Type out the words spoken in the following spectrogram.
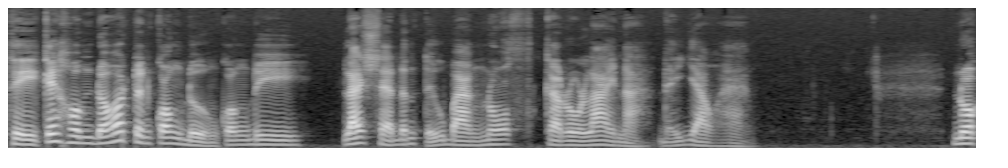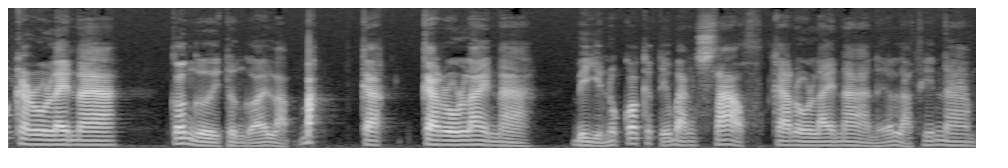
Thì cái hôm đó trên con đường con đi lái xe đến tiểu bang North Carolina để giao hàng. North Carolina có người thường gọi là Bắc Carolina, bởi vì nó có cái tiểu bang South Carolina nữa là phía nam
